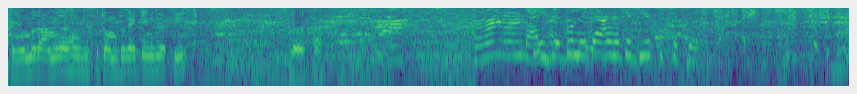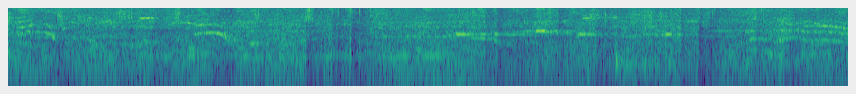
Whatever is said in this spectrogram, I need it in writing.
তো বন্ধুরা আমি এখন কিছু টমেটো কাটে নিয়ে যাচ্ছি। দরকার দিয়েছে したな。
